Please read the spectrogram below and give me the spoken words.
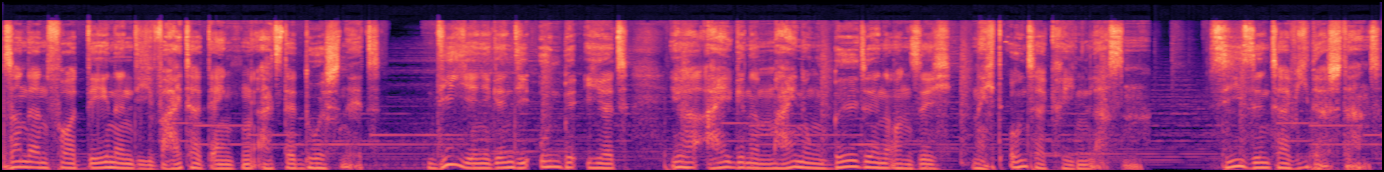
sondern vor denen, die weiterdenken als der Durchschnitt. Diejenigen, die unbeirrt ihre eigene Meinung bilden und sich nicht unterkriegen lassen. Sie sind der Widerstand.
